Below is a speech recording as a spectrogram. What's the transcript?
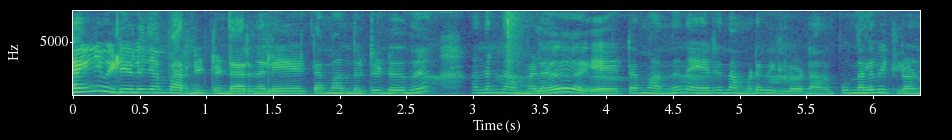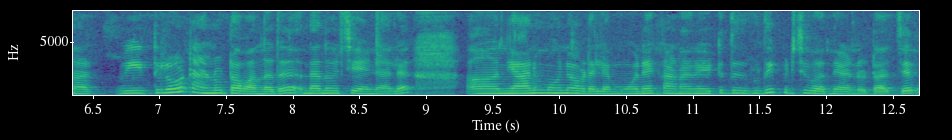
കഴിഞ്ഞ വീഡിയോയിൽ ഞാൻ പറഞ്ഞിട്ടുണ്ടായിരുന്നല്ലേ ഏട്ടൻ വന്നിട്ടുണ്ടെന്ന്? അന്നേരം നമ്മൾ ഏട്ടൻ വന്ന് നേരെ നമ്മുടെ വീട്ടിലോട്ടാണ്. പുന്നല വീട്ടിലോട്ടാണ് വീട്ടിലോട്ടാണ് കേട്ടോ വന്നത്. എന്താണെന്ന് വെച്ച് കഴിഞ്ഞാൽ ഞാനും മോനും അവിടെ അല്ലേ മോനെ കാണാനായിട്ട് ധൃതി പിടിച്ച് വന്നതാണ് കേട്ടോ അച്ഛൻ.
